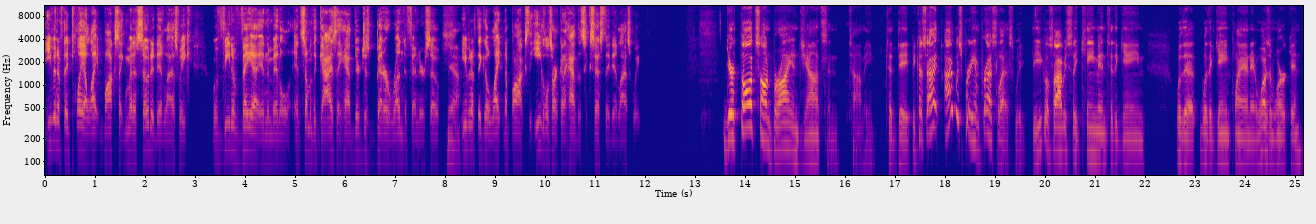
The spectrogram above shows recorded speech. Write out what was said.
even if they play a light box like Minnesota did last week with Vita Vea in the middle and some of the guys they have, they're just better run defenders. So Yeah. even if they go light in the box, the Eagles aren't going to have the success they did last week. Your thoughts on Brian Johnson, Tommy, to date? Because I I was pretty impressed last week. The Eagles obviously came into the game with a with a game plan and it wasn't working.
